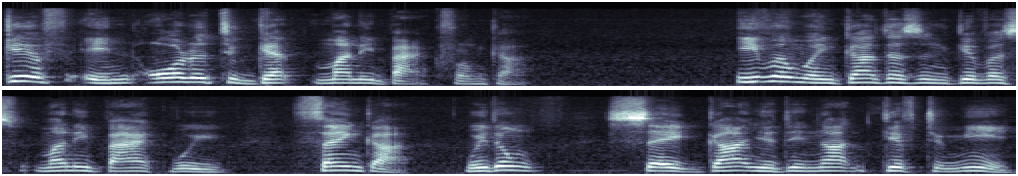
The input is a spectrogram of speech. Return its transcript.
give in order to get money back from God. Even when God doesn't give us money back, we thank God we don't say, God, you did not give to me.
